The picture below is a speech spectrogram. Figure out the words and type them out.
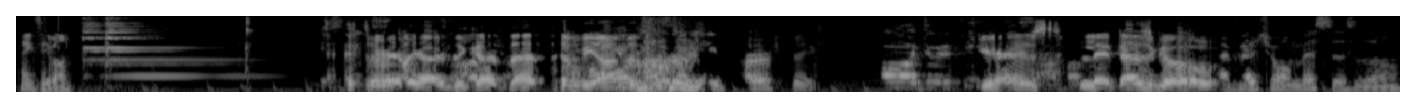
Thanks, Yvonne. It's really hard to cut that, to be Oh, honest. That was actually perfect. Oh, dude, if he Yes, let us go. I bet you won't miss this though.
